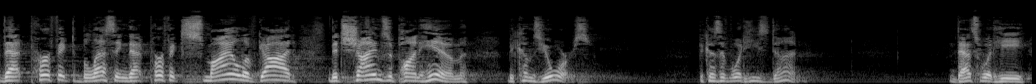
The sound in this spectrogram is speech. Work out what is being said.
that perfect blessing, that perfect smile of God that shines upon Him becomes yours because of what He's done. That's what He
